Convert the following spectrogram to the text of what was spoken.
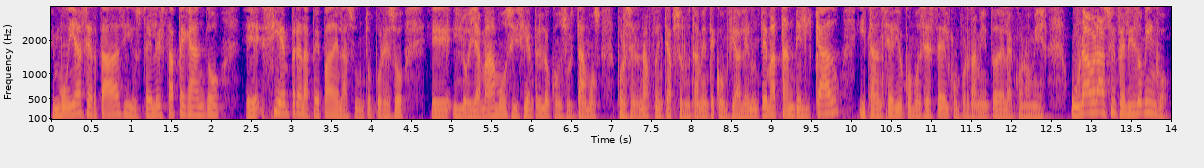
muy acertadas y usted le está pegando eh, siempre a la pepa del asunto, por eso eh, lo llamamos y siempre lo consultamos por ser una fuente absolutamente confiable en un tema tan delicado y tan serio como es este del comportamiento de la economía. Un abrazo y feliz domingo.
